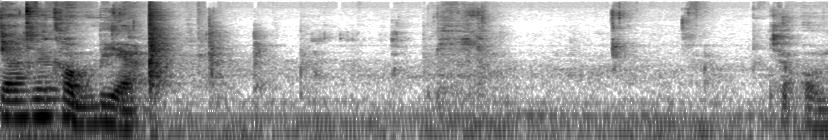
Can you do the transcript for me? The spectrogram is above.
จ้าใส่ขอมเบียร์จะอม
